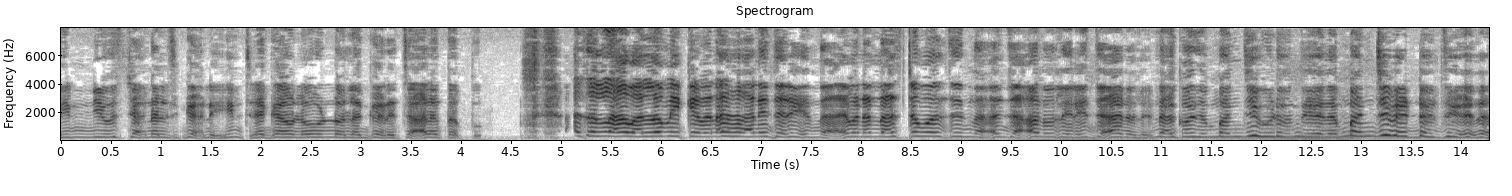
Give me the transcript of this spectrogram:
ఈ న్యూస్ ఛానల్స్ కానీ ఇన్స్టాగ్రామ్లో ఉన్నోళ్ళకి కానీ చాలా తప్పు. అసలు నా వల్ల మీకు ఏమైనా హాని జరిగిందా? ఏమైనా నష్టం వచ్చిందా? జానులేని జానులే. నా కొంచెం మంచి కూడా ఉంది కదా మంచి పెట్టొచ్చు కదా.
